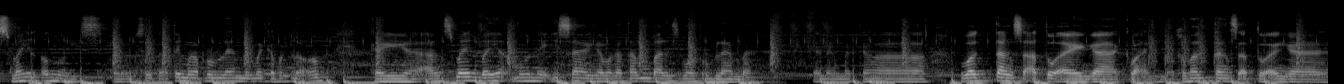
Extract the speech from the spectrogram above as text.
smile always. Kanang bisag natay mga problema may kapaglaom. Kay uh, ang smile baya mo na isa nga makatambal sa mga problema. Kanang magka wagtang sa ato ay nga kuan makawagtang sa ato ang uh,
